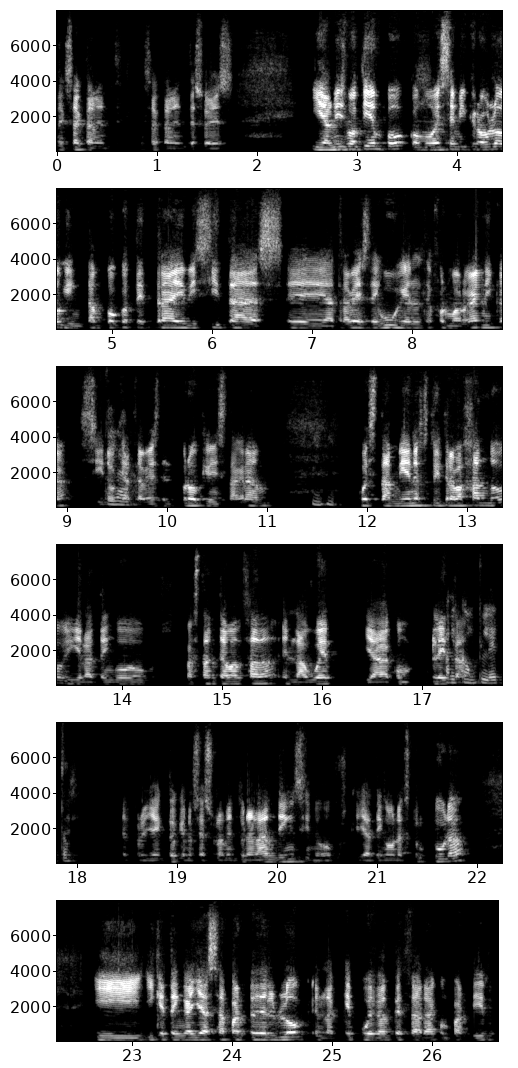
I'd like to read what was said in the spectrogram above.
Exactamente, exactamente, eso es. Y al mismo tiempo, como ese microblogging tampoco te trae visitas eh, a través de Google de forma orgánica, sino que a través del propio Instagram, pues también estoy trabajando y la tengo bastante avanzada en la web ya completa. Al completo. El proyecto que no sea solamente una landing, sino pues, que ya tenga una estructura y, y, que tenga ya esa parte del blog en la que pueda empezar a compartir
